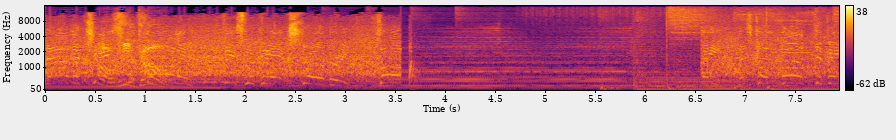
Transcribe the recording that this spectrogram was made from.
now the oh, chance oh, he gone. This would be extraordinary. has got work to be.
